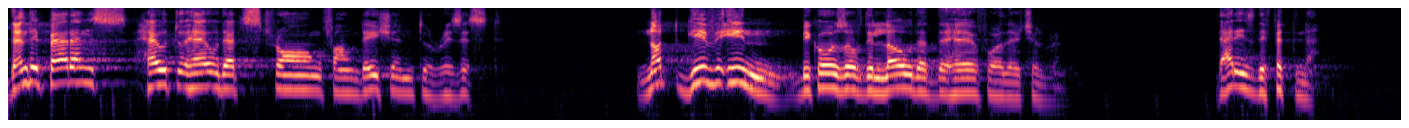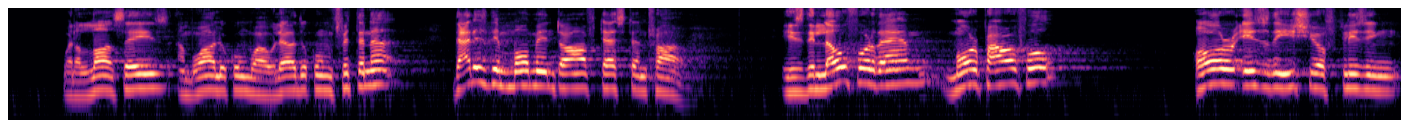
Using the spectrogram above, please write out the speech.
then the parents have to have that strong foundation to resist. Not give in because of the love that they have for their children. That is the fitna. When Allah says, Amwalukum wa awladukum fitna, that is the moment of test and trial. Is the love for them more powerful? Or is the issue of pleasing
